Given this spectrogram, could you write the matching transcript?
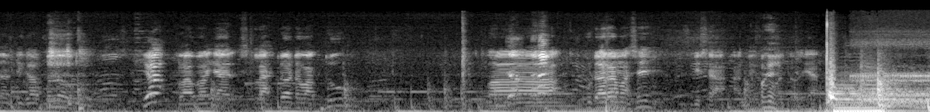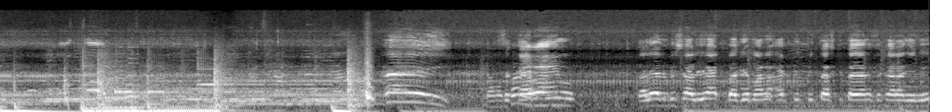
dan 30 Ya Kelabanya setelah itu ada waktu. Eh, Udara masih? Bisa. Ambil Oke. foto, ya. Hey sekarang kalian bisa lihat bagaimana aktivitas kita yang sekarang ini.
